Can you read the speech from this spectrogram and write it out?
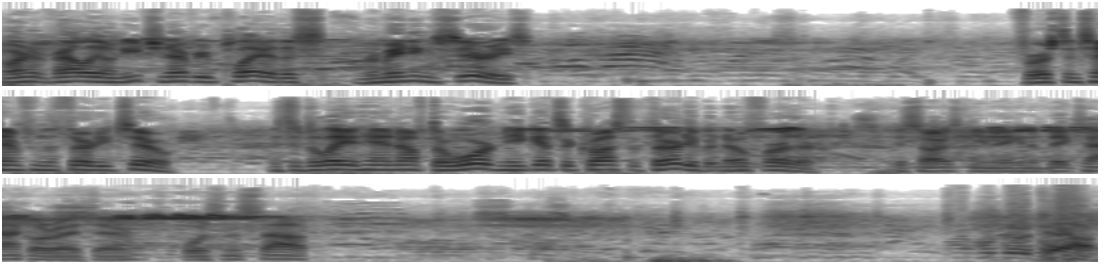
Garnet Valley on each and every play of this remaining series. First and 10 from the 32. It's a delayed handoff to Warden. He gets across the 30, but no further. Kasarski making a big tackle right there, forcing a stop. Marple Newtown.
